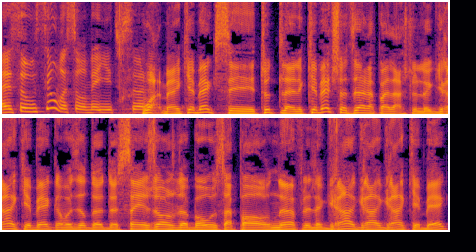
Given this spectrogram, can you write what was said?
Euh, ça aussi, on va surveiller tout ça. là. Ouais, ben Québec, c'est toute la, le Québec, je te dis à Appalaches, là, le grand Québec, on va dire de, de Saint-Georges-de-Beauce à Port-Neuf, le, le grand, grand, grand Québec.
